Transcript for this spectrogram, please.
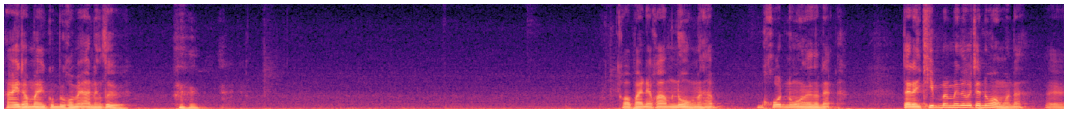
ให้ทำไมคุณเป็นคนไม่อ่านหนังสือ ขอไปในความหน่วงนะครับ โคตรหน่วงเลยตอนนี้แต่ในคลิปมันไม่รู้ว่าจะหน่วงมันนะ เออ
